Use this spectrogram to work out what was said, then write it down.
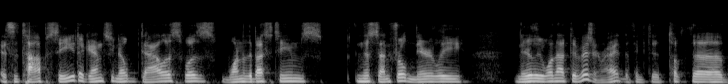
it's a top seed against you know Dallas was one of the best teams in the Central, nearly nearly won that division, right? I think they took the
